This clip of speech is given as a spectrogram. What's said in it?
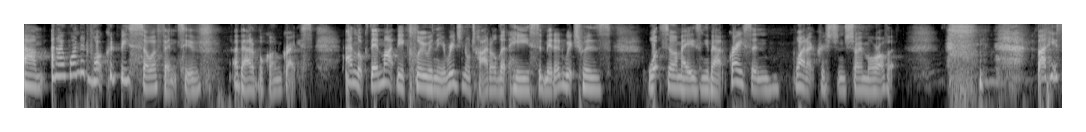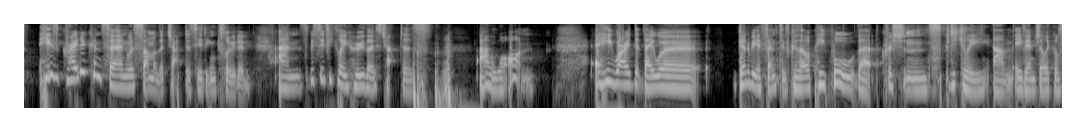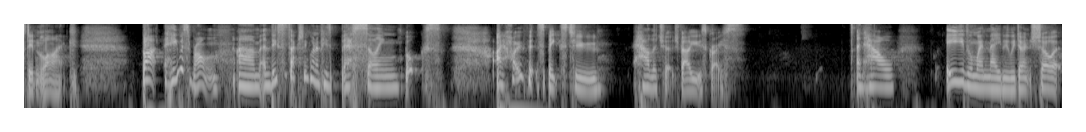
Um, and I wondered what could be so offensive about a book on grace. And look, there might be a clue in the original title that he submitted, which was What's So Amazing About Grace and Why Don't Christians Show More of It? but his, his greater concern was some of the chapters he'd included, and specifically who those chapters um, were on. He worried that they were going to be offensive because they were people that Christians, particularly um, evangelicals, didn't like. But he was wrong, um, and this is actually one of his best selling books. I hope it speaks to how the church values grace and how, even when maybe we don't show it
